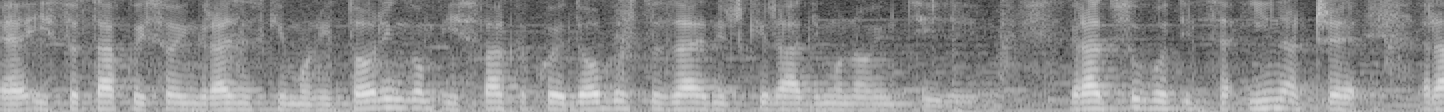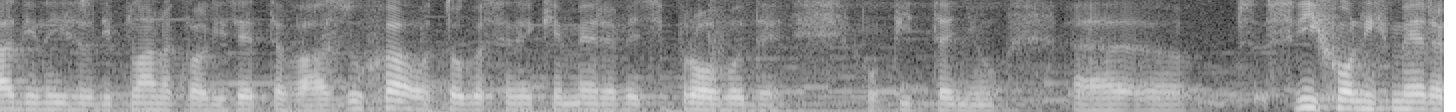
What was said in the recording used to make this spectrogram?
e, isto tako i s ovim građanskim monitoringom i svakako je dobro što zajednički radimo na ovim ciljevima. Grad Subotica inače radi na izradi plana kvaliteta vazduha, od toga se neke mere već provode po pitanju e, svih onih mera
